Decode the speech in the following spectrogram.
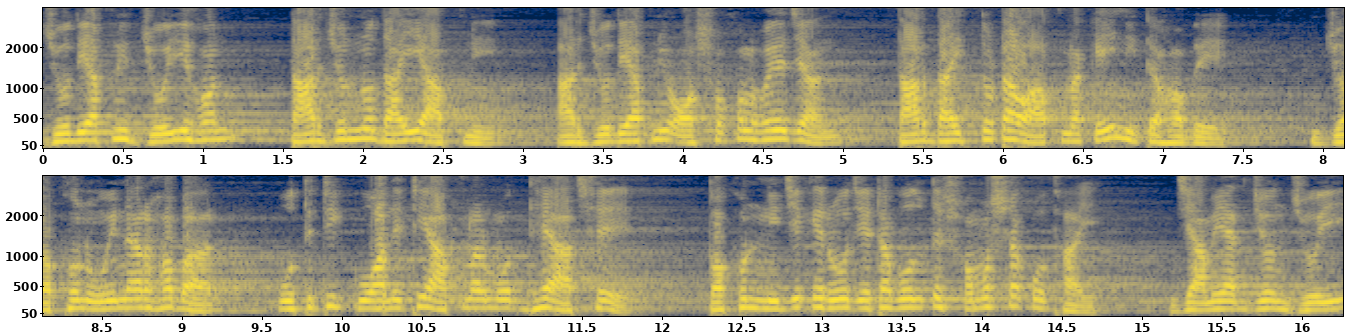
যদি আপনি জয়ী হন, তার জন্য দায়ী আপনি, আর যদি আপনি অসফল হয়ে যান, তার দায়িত্বটাও আপনাকেই নিতে হবে। যখন উইনার হবার প্রতিটি কোয়ালিটি আপনার মধ্যে আছে, তখন নিজেকে রোজ এটা বলতে সমস্যা কোথায়? যে আমি একজন জয়ী।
